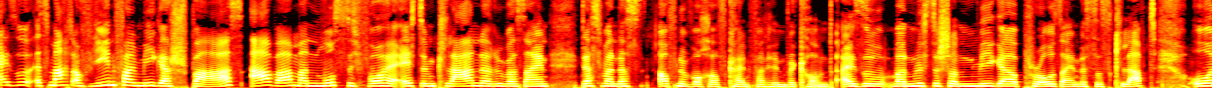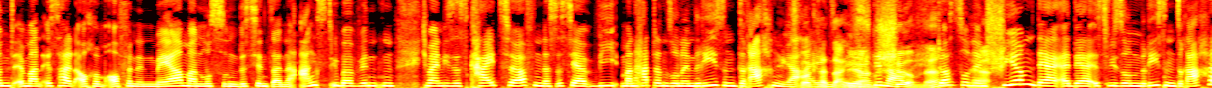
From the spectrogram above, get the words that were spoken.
Also es macht auf jeden Fall mega Spaß, aber man muss sich vorher echt im Klaren darüber sein, dass man das auf eine Woche auf keinen Fall hinbekommt. Also man müsste schon mega pro sein, dass das klappt. Und man ist halt auch im offenen Meer, man muss so ein bisschen seine Angst überwinden. Ich meine, dieses Kitesurfen, das ist ja wie, man hat dann so einen riesen Drachen ja Ich wollte gerade sagen, einen genau. Schirm, ne? Du hast so einen Ja. Schirm, der, der ist wie so ein riesen Drache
